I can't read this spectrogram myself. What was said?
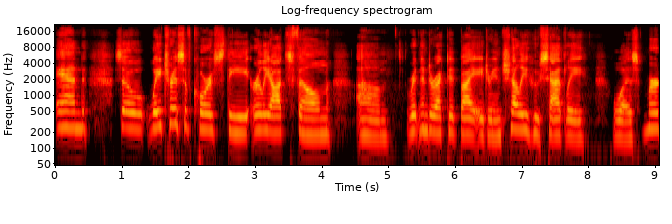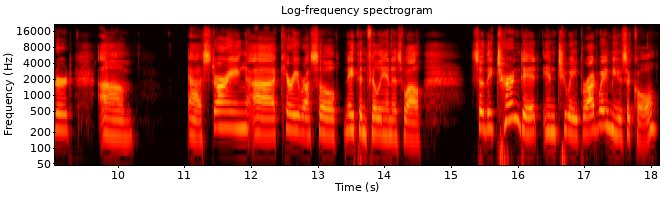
And so Waitress, of course, the early aughts film, um, written and directed by Adrienne Shelly, who sadly was murdered. Um, uh, starring uh, Keri Russell, Nathan Fillion as well. So they turned it into a Broadway musical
